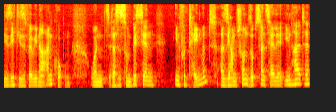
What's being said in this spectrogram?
die sich dieses Webinar angucken. Und das ist so ein bisschen Infotainment. Also sie haben schon substanzielle Inhalte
